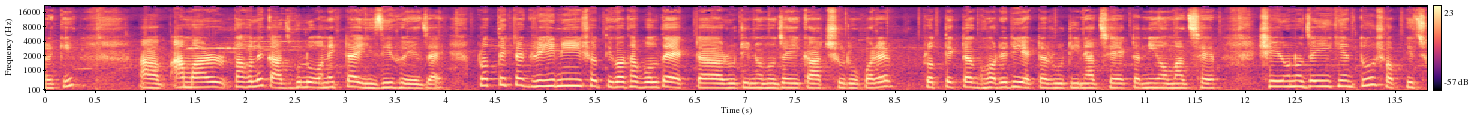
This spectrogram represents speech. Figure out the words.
আর কি। আমার তাহলে কাজগুলো অনেকটা ইজি হয়ে যায়। প্রত্যেকটা গৃহিণী সত্যি কথা বলতে একটা রুটিন অনুযায়ী কাজ শুরু করে। প্রত্যেকটা ঘরেরই একটা রুটিন আছে, একটা নিয়ম আছে। সেই অনুযায়ী কিন্তু সব কিছু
